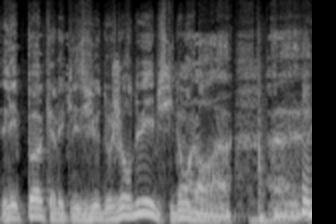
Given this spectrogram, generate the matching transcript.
l'époque avec les yeux d'aujourd'hui, sinon, alors, euh, euh,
